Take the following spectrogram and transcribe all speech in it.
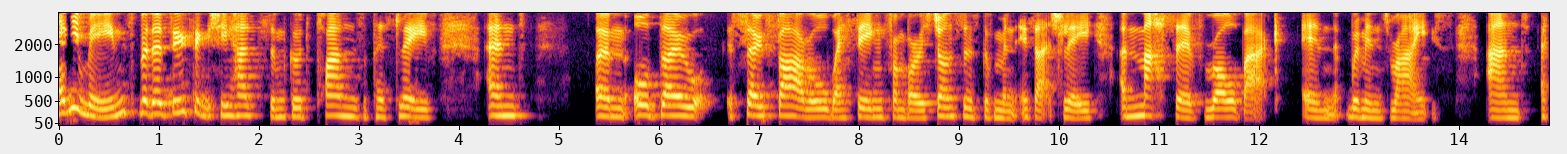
any means, but I do think she had some good plans up her sleeve. And um, although so far all we're seeing from Boris Johnson's government is actually a massive rollback in women's rights and a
